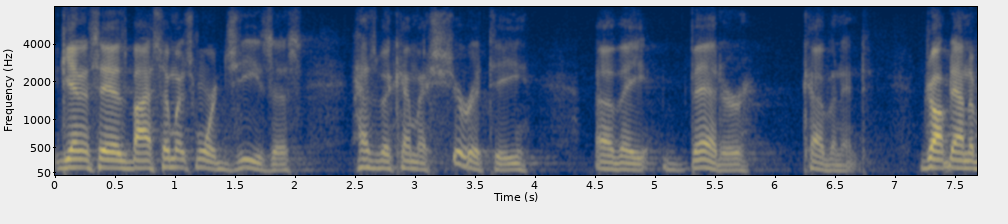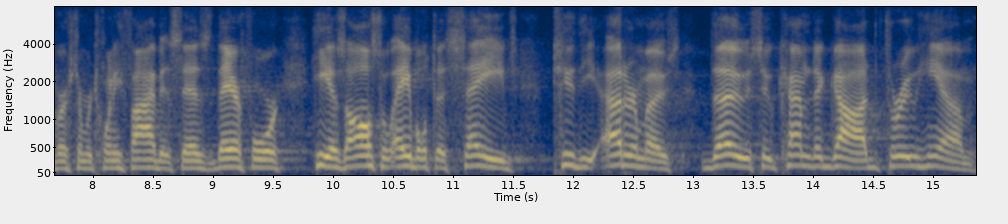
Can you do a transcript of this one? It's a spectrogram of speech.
Again, it says, By so much more, Jesus has become a surety of a better covenant. Drop down to verse number 25. It says, Therefore, he is also able to save to the uttermost those who come to God through him,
